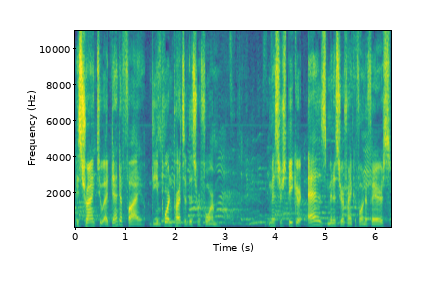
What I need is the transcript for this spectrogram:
is trying to identify the important parts of this reform. Mr. Speaker, as Minister of Francophone Affairs,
